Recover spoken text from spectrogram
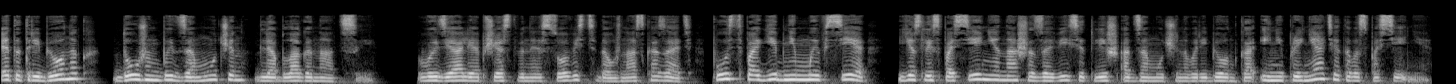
Этот ребенок должен быть замучен для блага нации. В идеале общественная совесть должна сказать, пусть погибнем мы все, если спасение наше зависит лишь от замученного ребенка, и не принять этого спасения.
